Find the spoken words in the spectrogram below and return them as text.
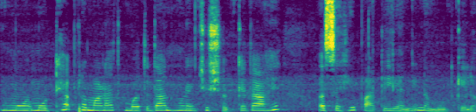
मो मोठ्या प्रमाणात मतदान होण्याची शक्यता आहे असंही पाटील यांनी नमूद केलं.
